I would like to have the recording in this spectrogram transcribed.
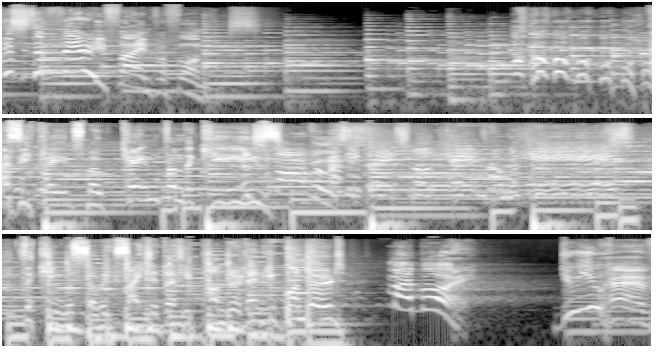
This is a very fine performance. As he played, smoke came from the keys. It's marvelous. As he played, smoke came from the keys. The king was so excited that he pondered and he wondered. My boy, do you have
